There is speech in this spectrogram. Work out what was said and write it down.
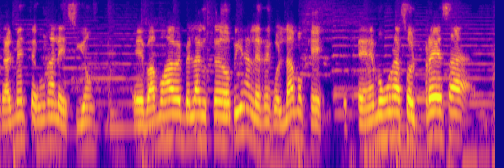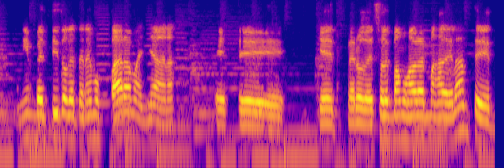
realmente es una lesión eh, vamos a ver, ¿verdad? Que ustedes opinan. Les recordamos que tenemos una sorpresa, un inventito que tenemos para mañana. Este, pero de eso les vamos a hablar más adelante.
